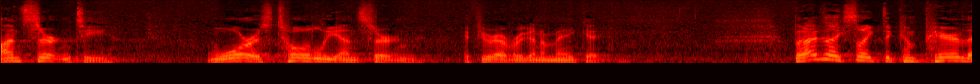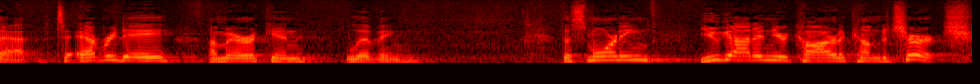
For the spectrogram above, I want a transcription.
Uncertainty. War is totally uncertain if you're ever going to make it. But I'd just like to compare that to everyday American living. This morning, you got in your car to come to church.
